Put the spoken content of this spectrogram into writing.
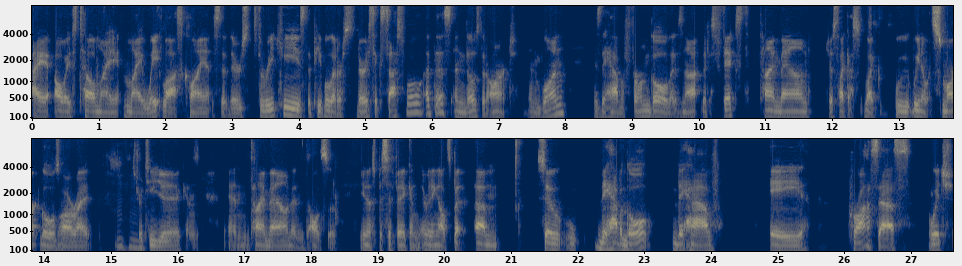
I always tell my my weight loss clients that there's three keys the people that are very successful at this and those that aren't. And one is they have a firm goal that is not that is fixed, time bound, just like us like we, we know what smart goals are, right? Mm-hmm. Strategic and and time bound and also, you know, specific and everything else. But um so they have a goal, they have a process which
